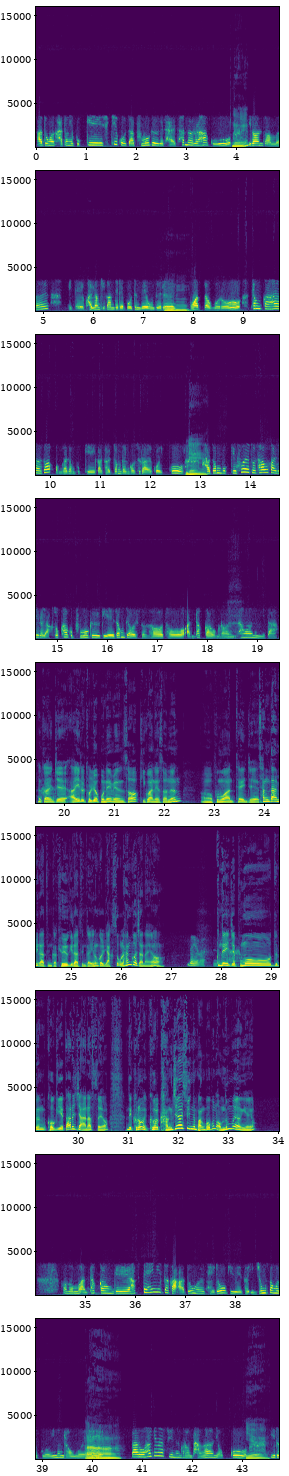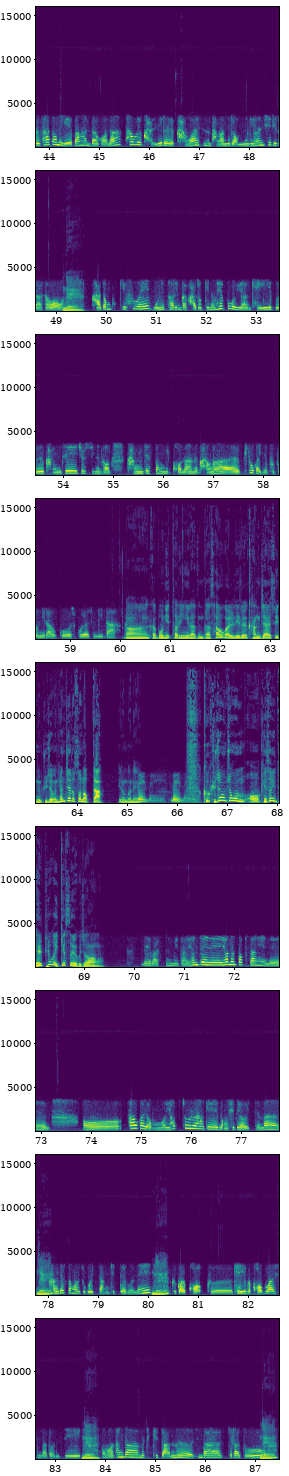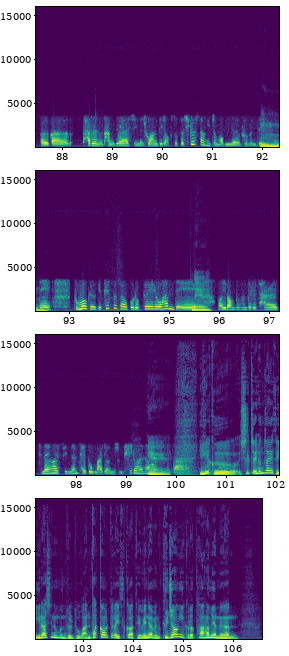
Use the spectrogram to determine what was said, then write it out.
아동을 가정에 복귀시키고자 부모 교육에 잘 참여를 하고 네. 이런 점을 이제 관련 기관들의 모든 내용들을 음. 종합적으로 평가하여서 원가정 복귀가 결정된 것으로 알고 있고 네. 가정 복귀 후에도 사후 관리를 약속하고 부모 교육이 예정되어 있어서 더 안타까운 그런 상황입니다. 그러니까 이제 아이를 돌려보내면서 기관에서는 어, 부모한테 이제 상담이라든가 교육이라든가 이런 걸 약속을 한 거잖아요. 네, 맞습니다. 근데 이제 부모들은 거기에 따르지 않았어요. 근데 그러면 그걸 강제할 수 있는 방법은 없는 모양이에요? 어, 너무 안타까운 게 학대 행위자가 아동을 데려오기 위해서 이중성을 보이는 경우에 아, 따로 확인할 수 있는 그런 방안이 없고 예. 이를 사전에 예방한다거나 사후에 관리를 강화할 수 있는 방안들이 없는 게 현실이라서 네. 가정 복귀 후에 모니터링과 가족 기능 회복을 위한 개입을 강제해 줄 수 있는 그런 강제성 및 권한을 강화할 필요가 있는 부분이라고 보여집니다. 아, 그러니까 모니터링이라든가 사후 관리를 강제할 수 있는 규정은 현재로서는 없다. 이런 거네요. 네네. 네네. 그 규정은 조금 어, 개선이 될 필요가 있겠어요. 그죠? 네, 맞습니다. 현재 현행법상에는 어, 사후관리 업무에 협조를 하게 명시되어 있지만 네. 강제성을 두고 있지 않기 때문에 네. 그걸 거, 그 개입을 거부하신다든지 네. 어, 상담을 지키지 않으신다 할지라도 네. 저희가 다른 강제할 수 있는 조항들이 없어서 실효성이 좀 없는 부분들이 음. 있는데 부모 교육이 필수적으로 필요한데 네. 어, 이런 부분들을 잘 진행할 수 있는 제도 마련이 좀 필요한 상황입니다. 이게 그 실제 현장에서 일하시는 분들도 안타까울 때가 있을 것 같아요. 왜냐하면 규정이 그렇다 하면은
